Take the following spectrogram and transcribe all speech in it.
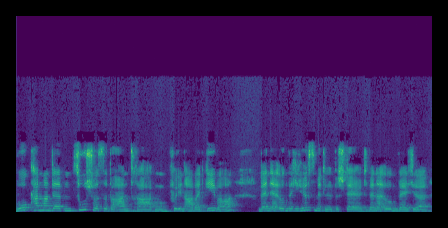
Wo kann man denn Zuschüsse beantragen für den Arbeitgeber, wenn er irgendwelche Hilfsmittel bestellt, wenn er irgendwelche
